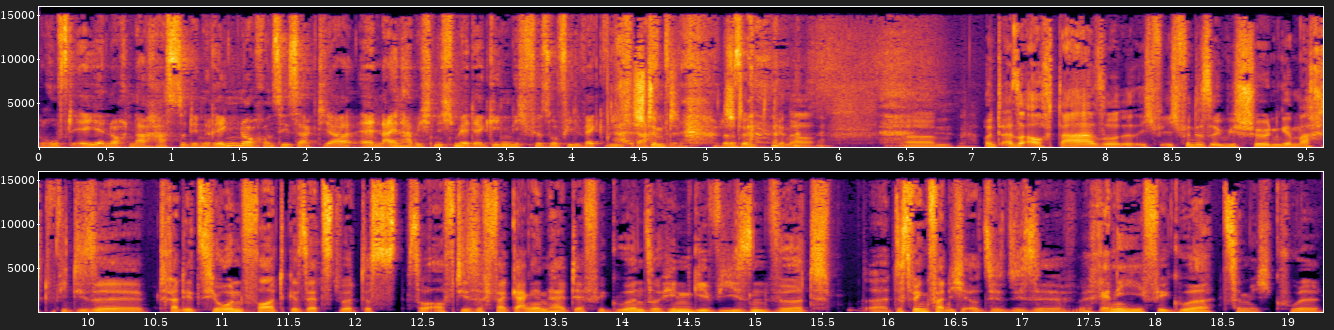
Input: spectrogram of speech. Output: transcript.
ruft er ihr noch nach, hast du den Ring noch? Und sie sagt, ja, äh, nein, habe ich nicht mehr, der ging nicht für so viel weg, wie ich ja, stimmt, dachte. Stimmt, genau. ähm, und also auch da, so ich, ich finde es irgendwie schön gemacht, wie diese Tradition fortgesetzt wird, dass so auf diese Vergangenheit der Figuren so hingewiesen wird. Äh, deswegen fand ich also diese Renny-Figur ziemlich cool.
